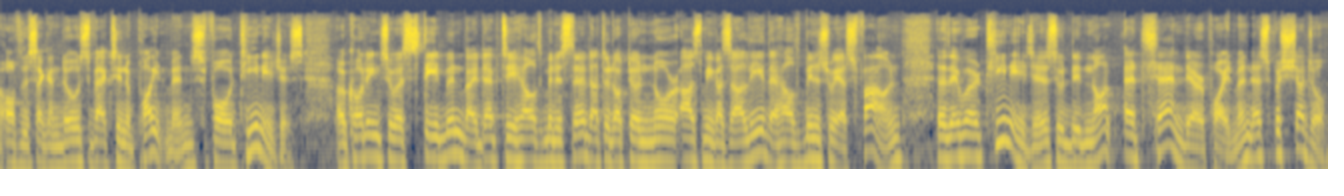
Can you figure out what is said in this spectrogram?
of the second dose vaccine appointments for teenagers. According to a statement by Deputy Health Minister Dr. Dr. Noor Azmi Ghazali, the Health Ministry has found that there were teenagers who did not attend their appointment as per schedule.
